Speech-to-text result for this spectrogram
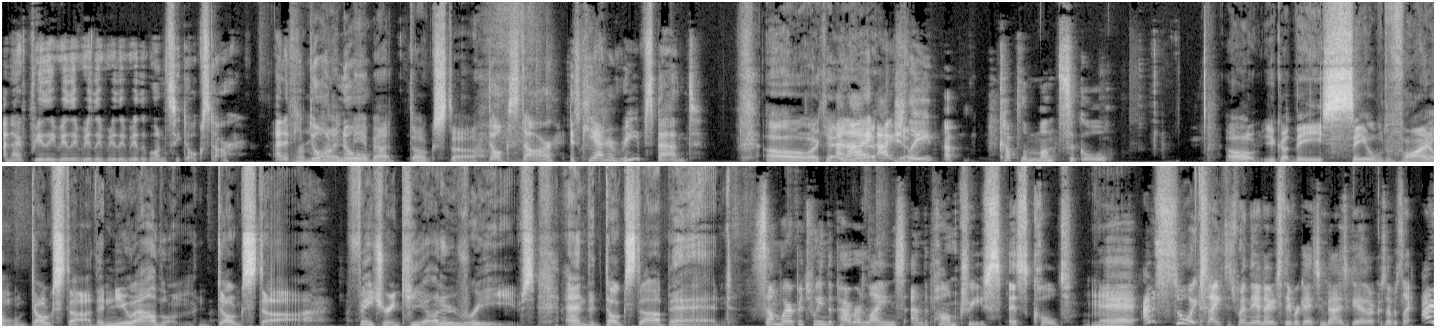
and I really, really, really, really, really want to see Dogstar. And if you don't Remind know, me about Dogstar. Dogstar is Keanu Reeves' band, Oh, okay. and yeah, I yeah. actually a couple of months ago Oh, you got the sealed vinyl Dogstar, the new album Dogstar, featuring Keanu Reeves and the Dogstar Band. Somewhere between the power lines and the palm trees, it's called. Mm. Uh, I was so excited when they announced they were getting back together because I was like, I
